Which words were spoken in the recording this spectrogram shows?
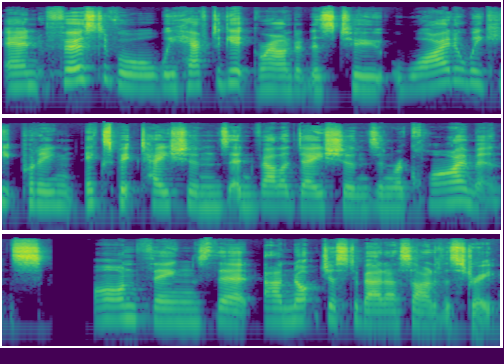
And first of all, we have to get grounded as to why do we keep putting expectations and validations and requirements on things that are not just about our side of the street.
